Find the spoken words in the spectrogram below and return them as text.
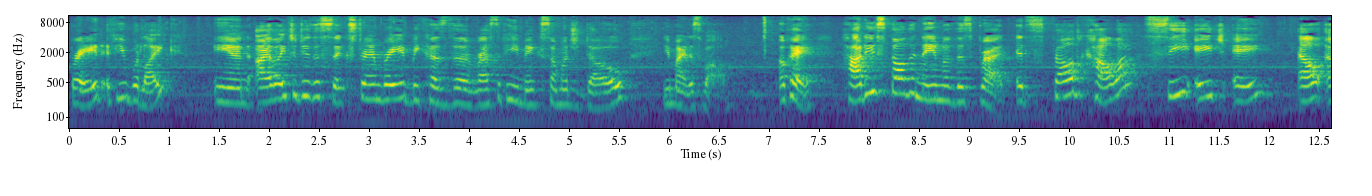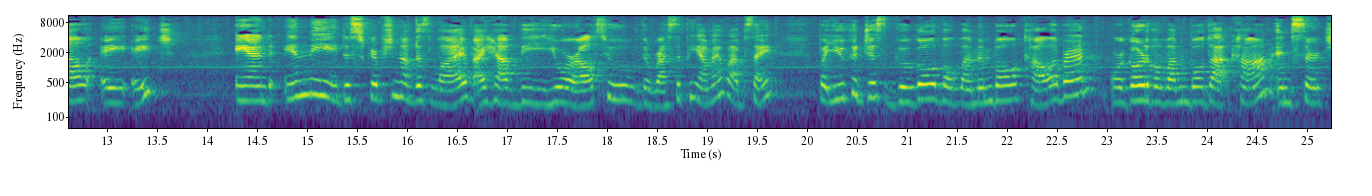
braid if you would like. And I like to do the six strand braid because the recipe makes so much dough, you might as well. Okay, how do you spell the name of this bread? It's spelled challah, C-H-A-L-L-A-H. And in the description of this live, I have the URL to the recipe on my website. But you could just Google the lemon bowl challah bread or go to thelemonbowl.com and search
